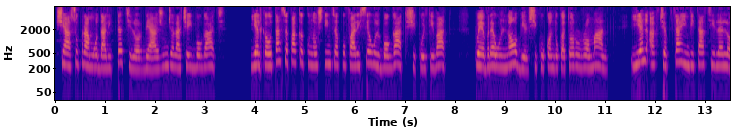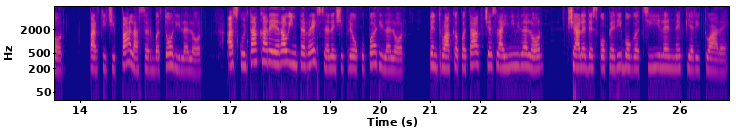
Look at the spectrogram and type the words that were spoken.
și asupra modalităților de a ajunge la cei bogați. El căuta să facă cunoștință cu fariseul bogat și cultivat, cu evreul nobil și cu conducătorul roman. El accepta invitațiile lor, participa la sărbătorile lor, asculta care erau interesele și preocupările lor, pentru a căpăta acces la inimile lor și a le descoperi bogățiile nepieritoare.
